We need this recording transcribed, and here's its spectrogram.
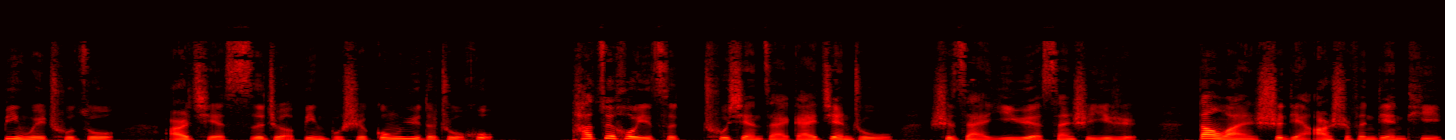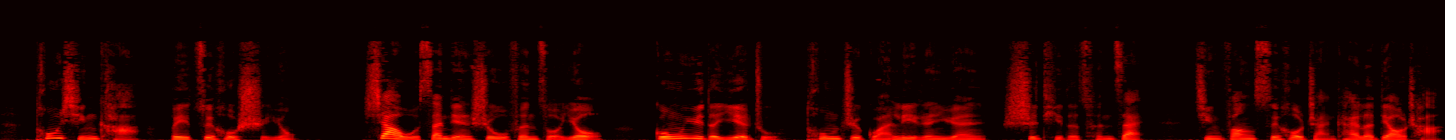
并未出租，而且死者并不是公寓的住户。他最后一次出现在该建筑物是在一月三十一日当晚十点二十分，电梯通行卡被最后使用。下午三点十五分左右，公寓的业主通知管理人员尸体的存在，警方随后展开了调查。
